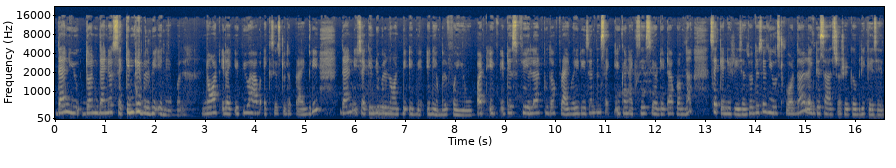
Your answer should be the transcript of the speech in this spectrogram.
Then you then then your secondary will be enabled not like if you have access to the primary then secondary will not be enabled for you. But if it is failure to the primary reason then you can access your data from the secondary reason. So this is used for the like disaster recovery cases.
